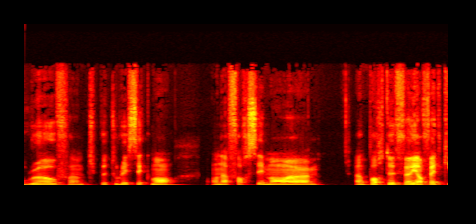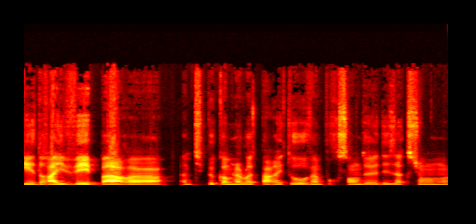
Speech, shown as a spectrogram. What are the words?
growth, un petit peu tous les segments, on a forcément un portefeuille en fait qui est drivé par euh, un petit peu comme la loi de Pareto, 20% de, des actions euh,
